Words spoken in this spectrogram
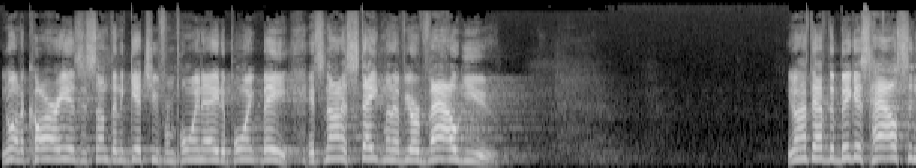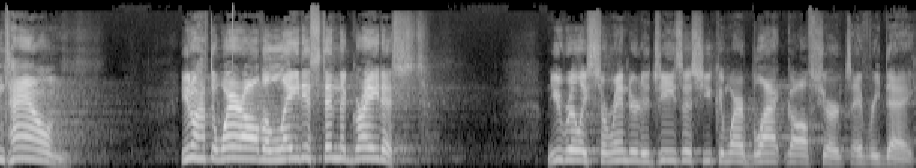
You know what a car is? It's something to get you from point A to point B. It's not a statement of your value. You don't have to have the biggest house in town. You don't have to wear all the latest and the greatest. When you really surrender to Jesus, you can wear black golf shirts every day.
